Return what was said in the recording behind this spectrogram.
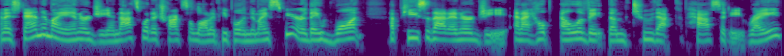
and I stand in my energy. And that's what attracts a lot of people into my sphere. They want a piece of that energy, and I help elevate them to that capacity, right?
